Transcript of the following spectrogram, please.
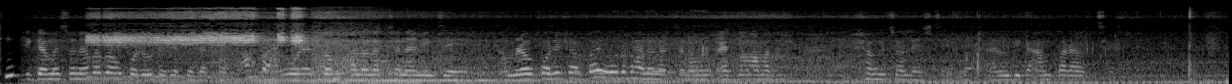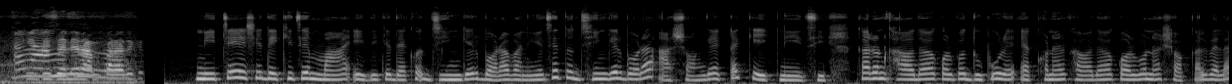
কি। এদিকে আমার সোনা বাবা উপরে উঠে গেছে দেখো। ওর একদম ভালো লাগছে না আমরা উপরে সবাই ওর ভালো লাগছে না। ওর একদম আমাদের সঙ্গে চলে এসছে। আর ওইদিকে আম পাড়া হচ্ছে। কি ডিজাইনের আম পাড়া দেখে নিচে এসে দেখি যে মা এদিকে দেখো ঝিঙ্গের বড়া বানিয়েছে। তো ঝিঙ্গের বড়া আর সঙ্গে একটা কেক নিয়েছি। কারণ খাওয়া দাওয়া করব দুপুরে, এখন আর খাওয়া দাওয়া করব না সকালবেলা,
